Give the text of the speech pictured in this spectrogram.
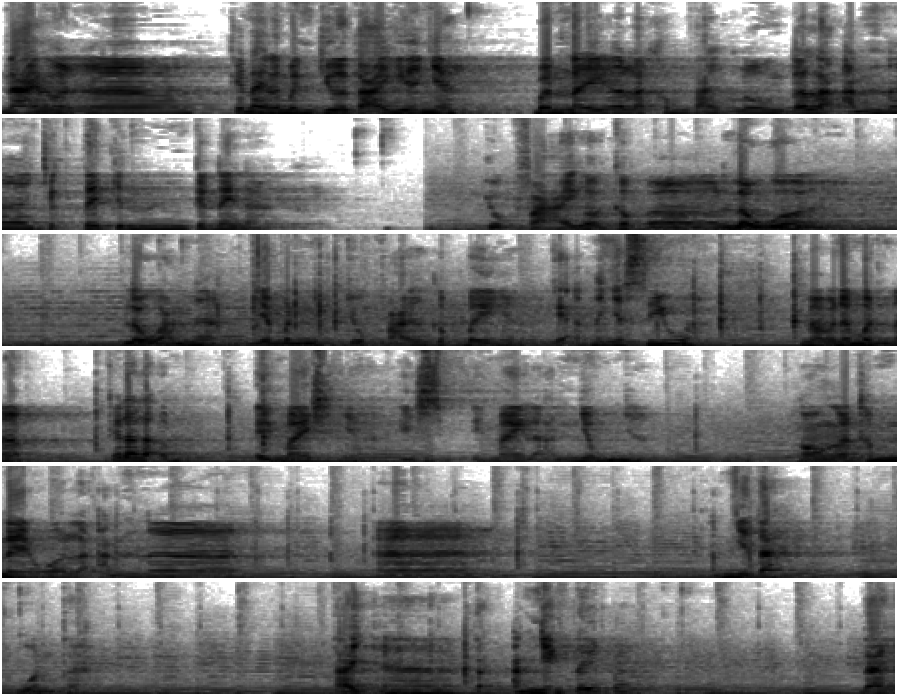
nãy mà uh, cái này là mình chưa tải gì hết nha. Bên đây là không tải được luôn. Đó là ảnh trực tiếp trên trên đây nè chuột phải rồi cấp uh, lâu lâu ảnh á và mình chuột phải rồi copy nha. Cái ảnh nó nhỏ xíu à. Nhưng mà nếu mình á cái đó là image nha. Image là ảnh nhúng nha. Còn ở thumbnail á là ảnh ờ, à, ảnh gì ta? Quên ta. Tại à, ảnh gián tiếp á. Đây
